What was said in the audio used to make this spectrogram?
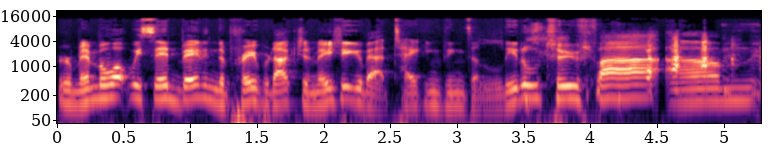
Remember what we said, Ben, in the pre-production meeting about taking things a little too far? Um,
